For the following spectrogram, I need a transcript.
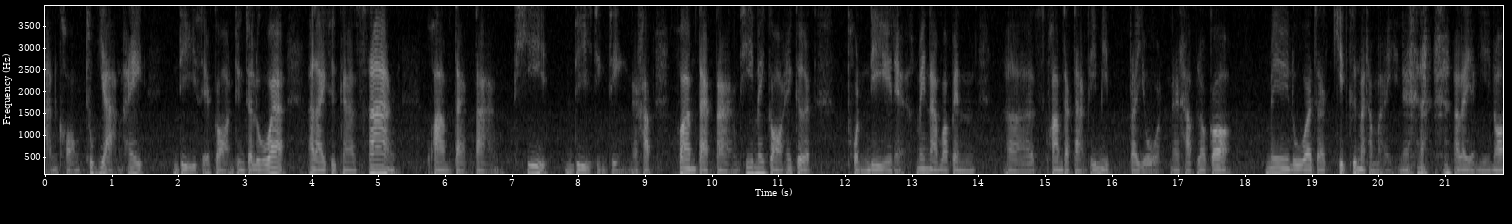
านของทุกอย่างให้ดีเสียก่อน ถึงจะรู้ว่าอะไรคือการสร้างความแตกต่างที่ดีจริง ๆนะครับ ความแตกต่างที่ไม่ก่อให้เกิดผลดีเนี่ยไม่นับว่าเป็นความแตกต่างที่มีประโยชน์นะครับ แล้วก็ ไม่รู้ว่าจะคิดขึ้นมาทำไมนะอะไรอย่างนี้เนาะ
